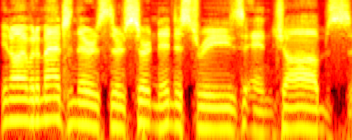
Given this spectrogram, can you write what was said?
You know, I would imagine there's there's certain industries and jobs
